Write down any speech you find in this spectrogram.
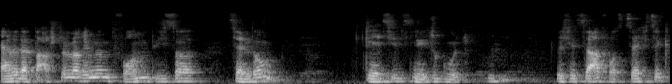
eine der Darstellerinnen von dieser Sendung geht es jetzt nicht so gut. Das ist jetzt auch fast 60.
